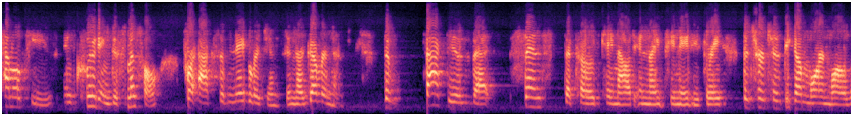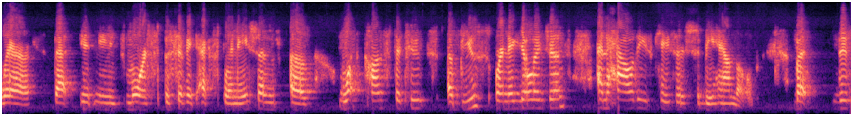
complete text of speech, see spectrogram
penalties, including dismissal, for acts of negligence in their government. The fact is that since the code came out in 1983, the church has become more and more aware that it needs more specific explanations of what constitutes abuse or negligence and how these cases should be handled. But this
